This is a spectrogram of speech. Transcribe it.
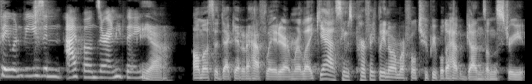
They wouldn't be using iPhones or anything. yeah. Almost a decade and a half later. And we're like, yeah, seems perfectly normal for two people to have guns on the street.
